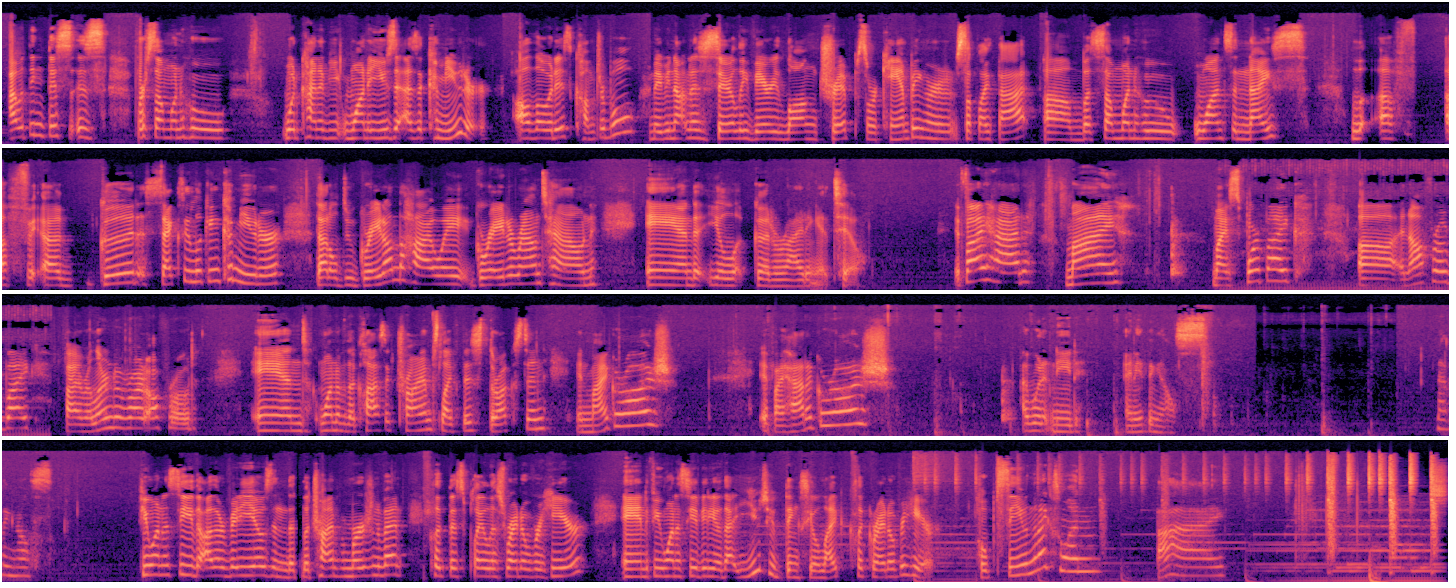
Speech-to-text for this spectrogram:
I would think this is for someone who would kind of want to use it as a commuter although it is comfortable, maybe not necessarily very long trips or camping or stuff like that, um, but someone who wants a nice, a, a, a good, sexy looking commuter that'll do great on the highway, great around town, and you'll look good riding it too. If I had my my sport bike, uh, an off-road bike, if I ever learned to ride off-road, and one of the classic Triumphs like this Thruxton in my garage, if I had a garage, I wouldn't need anything else. Nothing else. If you want to see the other videos in the, the Triumph Immersion event, click this playlist right over here. And if you want to see a video that YouTube thinks you'll like, click right over here. Hope to see you in the next one. Bye.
